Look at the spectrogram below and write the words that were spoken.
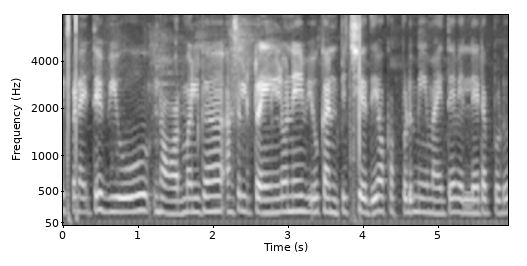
ఇప్పుడైతే వ్యూ నార్మల్గా అసలు ట్రైన్లోనే వ్యూ కనిపించేది. ఒకప్పుడు మేమైతే వెళ్ళేటప్పుడు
